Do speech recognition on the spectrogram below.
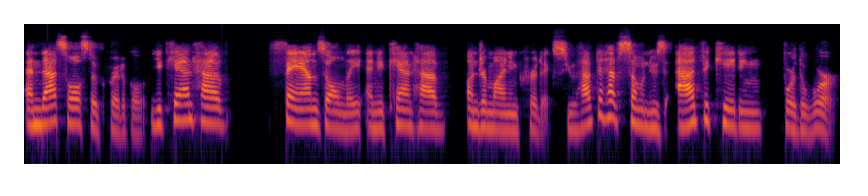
And that's also critical. You can't have fans only and you can't have undermining critics. You have to have someone who's advocating for the work.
